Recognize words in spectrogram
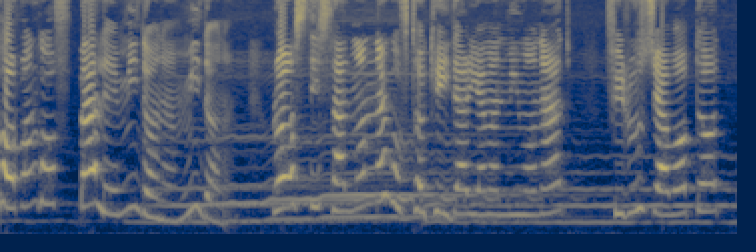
کاروان گفت بله می‌دانم می‌دانم. راستی سلمان نگفت تا کی در یمن میماند. فیروز جواب داد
